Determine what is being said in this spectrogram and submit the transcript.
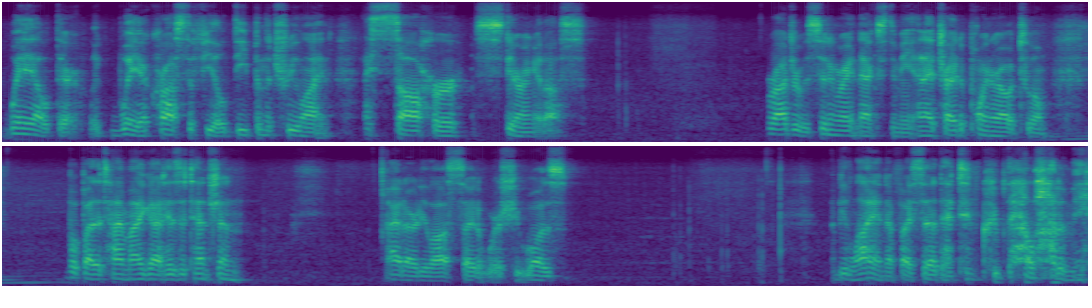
way out there, like way across the field, deep in the tree line. I saw her staring at us. Roger was sitting right next to me, and I tried to point her out to him. But by the time I got his attention, I had already lost sight of where she was. I'd be lying if I said that didn't creep the hell out of me.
